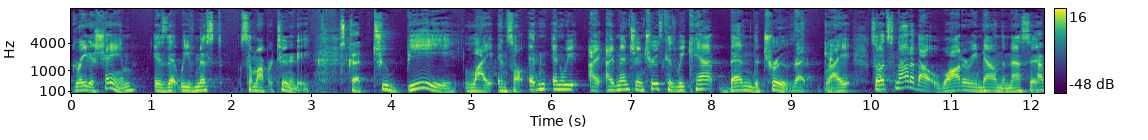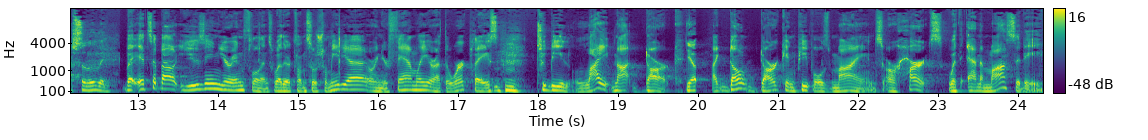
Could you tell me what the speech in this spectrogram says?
greatest shame is that we've missed some opportunity. It's good. To be light and salt. And, and we, I, I mentioned truth because we can't bend the truth. Right. Right. So it's not about watering down the message. Absolutely. But it's about using your influence, whether it's on social media or in your family or at the workplace, mm-hmm. to be light, not dark. Yep. Like don't darken people's minds or hearts with animosity.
